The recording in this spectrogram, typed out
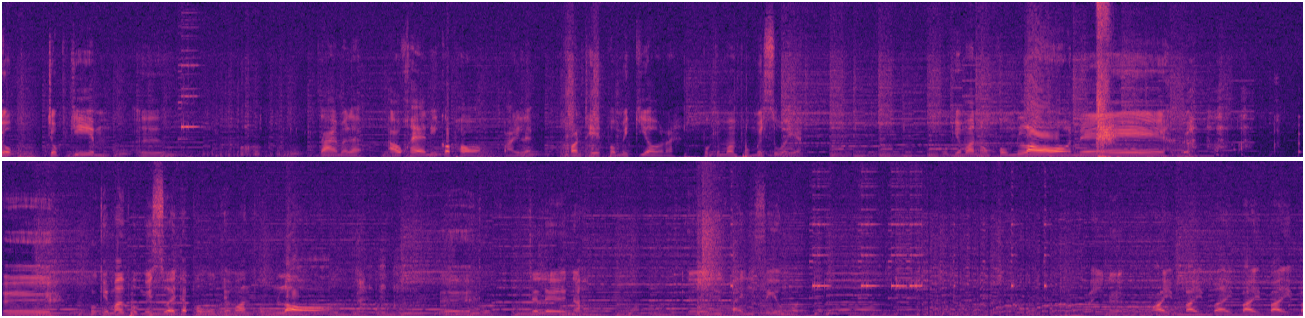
จบจบเกม เออ ได้มาแล้ว เอาแค่นี้ก็พอไปแหละคอนเทสต์ผมไม่เกี่ยวนะ โปเกมอนผมไม่สวยอะโปเกมอนของผมหล่อแน่เออโปเกมอนผมไม่สวยแต่ผมโปเกมอนผมหล่อเออเจริญเนาะเออรีไปรีฟิลหมดไปเนอะไปไปไปไปไปไป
